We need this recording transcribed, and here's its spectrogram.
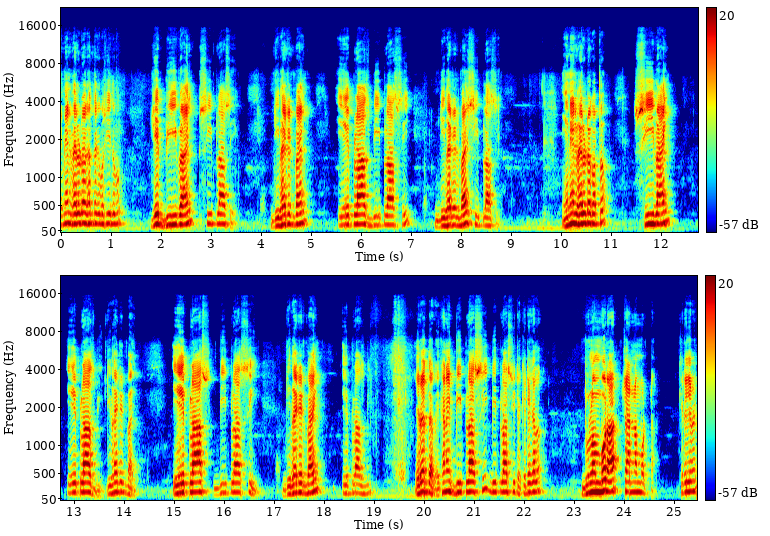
এম এর ভ্যালুটা এখান থেকে বসিয়ে দেবো। যে B by C plus A divided by A plus B plus C divided by C plus C N এর ভ্যালুটা কত? C by A plus B divided by A plus B plus C divided by A plus B এবার দেখো, এখানে B plus C B plus সিটা কেটে গেল। দু নম্বর আর চার নম্বরটা কেটে যাবে।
